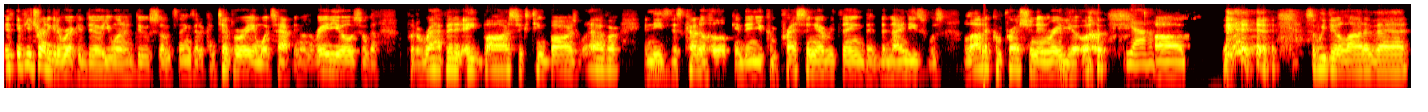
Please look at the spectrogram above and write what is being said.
If you're trying to get a record deal, you want to do some things that are contemporary and what's happening on the radio. So we're gonna put a rap in it, eight bars, 16 bars, whatever. It needs this kind of hook. And then you're compressing everything. That the 90s was a lot of compression in radio. yeah. um, so we did a lot of that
